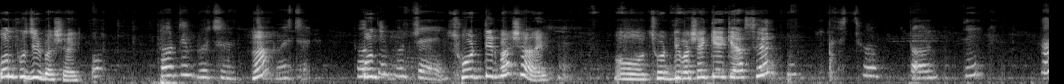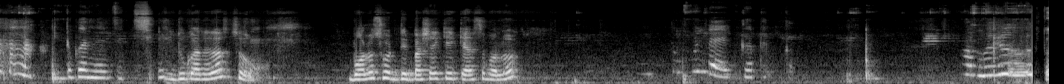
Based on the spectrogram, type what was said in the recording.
কোন ফুজির বাসায়? হ্যাঁ? কোন প্রতি বাসায়? ও ছোটদির বাসায় কে কে আছে? দোকানে যাচ্ছি। বলো ছোটদির বাসায় কে কে আছে বলে। blue. তো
